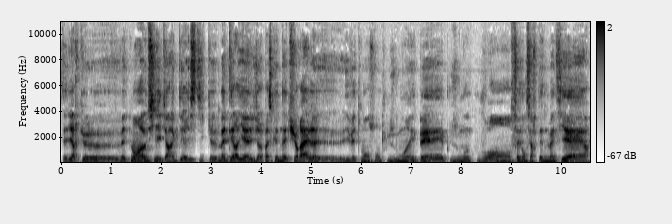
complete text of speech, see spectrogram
C'est-à-dire que le vêtement a aussi des caractéristiques matérielles, je dirais presque naturelles. Euh, les vêtements sont plus ou moins épais, plus ou moins couvrants, faits dans certaines matières.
